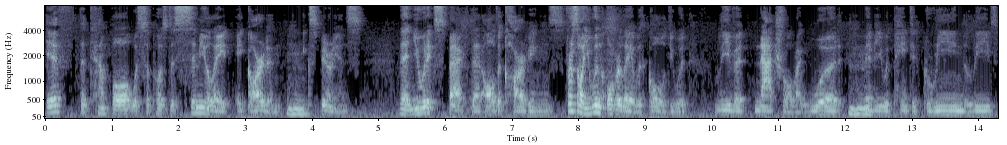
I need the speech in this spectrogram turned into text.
if the temple was supposed to simulate a garden Mhm. experience, then you would expect that all the carvings. First of all, you wouldn't overlay it with gold. You would leave it natural, right? Wood. Mhm. Maybe you would paint it green, the leaves.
